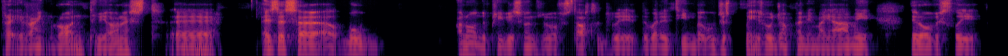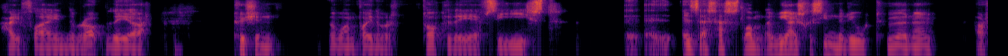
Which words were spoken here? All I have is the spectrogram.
pretty rank rotten, to be honest. Uh, is this a, a well? I know in the previous ones we've started with the winning team, but we'll just might as well jump into Miami. They're obviously high flying. They were up there pushing. At one point, they were top of the AFC East. Is this a slump? Have we actually seen the real Tua now? Our,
